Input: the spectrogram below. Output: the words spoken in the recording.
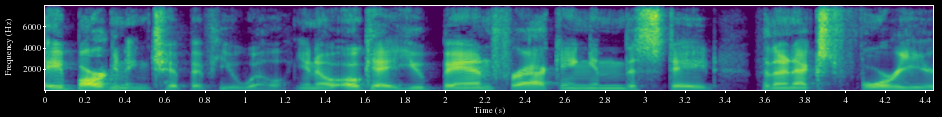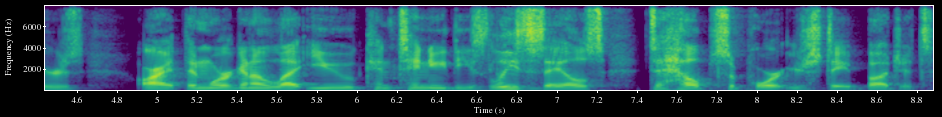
a bargaining chip, if you will. You know, okay, you ban fracking in the state for the next four years. All right, then we're going to let you continue these lease sales to help support your state budgets.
